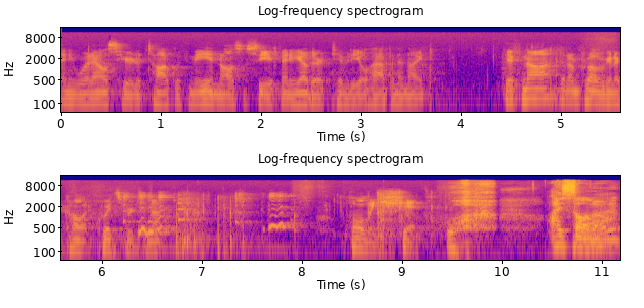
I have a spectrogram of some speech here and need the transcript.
anyone else here to talk with me, and also see if any other activity will happen tonight. If not, then I'm probably gonna call it quits for tonight. Holy shit. I saw Hello? that.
